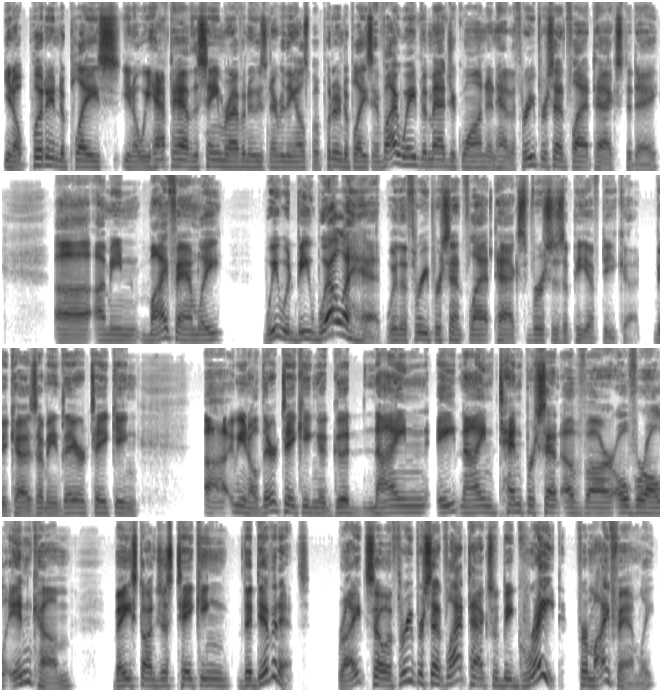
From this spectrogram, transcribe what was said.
you know, put into place, you know, we have to have the same revenues and everything else, but put into place. If I waved a magic wand and had a three percent flat tax today, uh, I mean, my family, we would be well ahead with a 3% flat tax versus a PFD cut because, I mean, they are taking. Uh, you know, they're taking a good nine, eight, nine, 10% of our overall income based on just taking the dividends, right? So a 3% flat tax would be great for my family.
